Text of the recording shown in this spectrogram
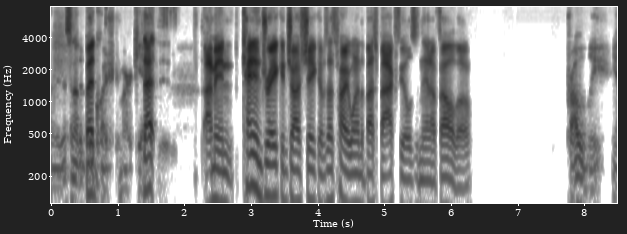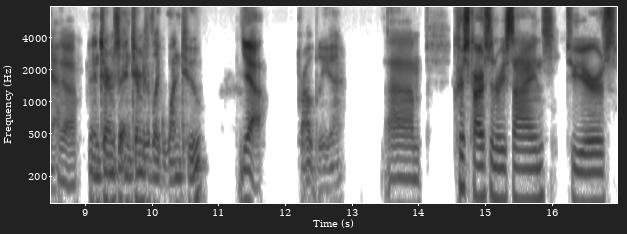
another, that's another big question mark. Yeah. that I mean, Kenyon Drake and Josh Jacobs, that's probably one of the best backfields in the NFL though. probably. Yeah. Yeah. In terms of, in terms of like one two, Yeah. probably. Yeah. Um Chris Carson resigns two years,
